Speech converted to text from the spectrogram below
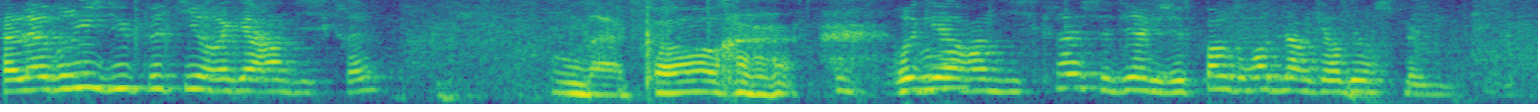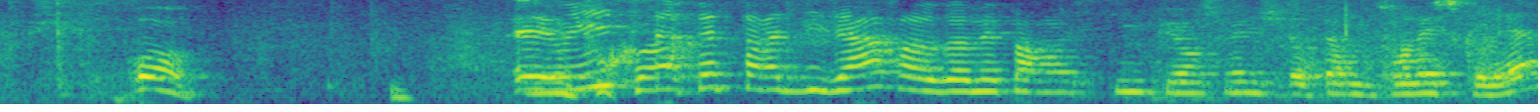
à l'abri du petit regard indiscret. D'accord. Regard indiscret, c'est-à-dire que j'ai pas le droit de la regarder en semaine. Oh, Et Mais oui, pourquoi ça peut te paraître bizarre, euh, bah, mes parents estiment qu'en semaine je dois faire mon travail scolaire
